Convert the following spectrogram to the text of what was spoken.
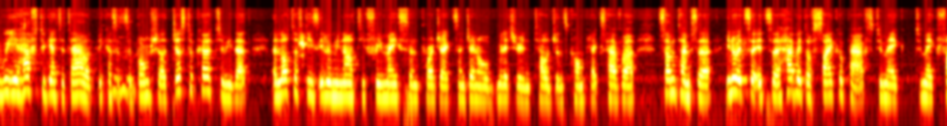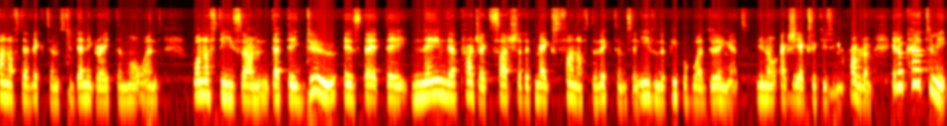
we have to get it out because it's a mm-hmm. bombshell. It just occurred to me that a lot of these Illuminati, Freemason projects and general military intelligence complex have a sometimes a you know it's a it's a habit of psychopaths to make to make fun of their victims to denigrate them more and one of these um, that they do is that they name their project such that it makes fun of the victims and even the people who are doing it you know actually executing the problem. It occurred to me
